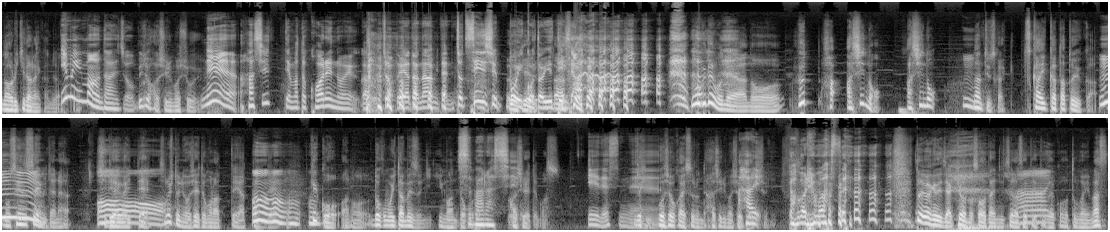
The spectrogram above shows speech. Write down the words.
治りきらない感じ今、今は大丈夫え。じゃあ走りましょうよ。ねえ、走ってまた壊れるのがちょっと嫌だな、みたいな。ちょっと選手っぽいことを言ってきた。僕でもね、あの、ふっ、は、足の、足の、うんなんていうんですか、使い方というか、うんの先生みたいな知り合いがいて、その人に教えてもらってやっうたんで、結構、あの、どこも痛めずに今のとこ素ろ。走れてます。いいですね。ぜひご紹介するんで走りましょう、はい一緒に。頑張ります。というわけで、じゃあ今日の相談に移らせていただこうと思います。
